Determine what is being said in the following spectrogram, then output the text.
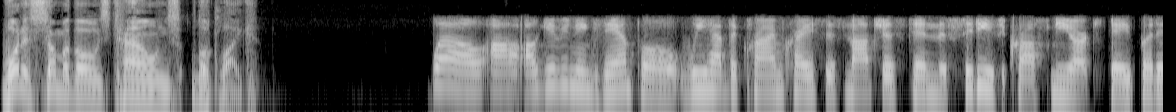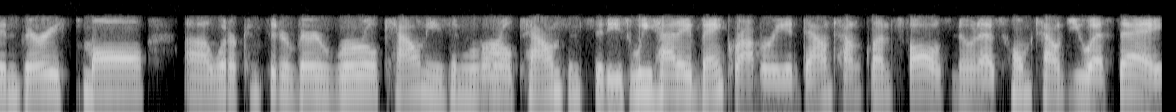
what do some of those towns look like? Well, I'll give you an example. We have the crime crisis not just in the cities across New York State, but in very small uh, what are considered very rural counties and rural towns and cities. We had a bank robbery in downtown Glens Falls, known as Hometown USA,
